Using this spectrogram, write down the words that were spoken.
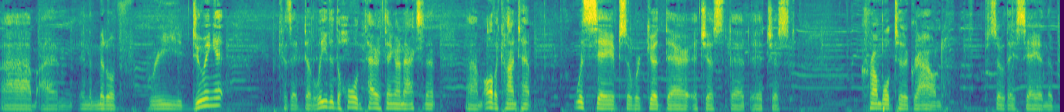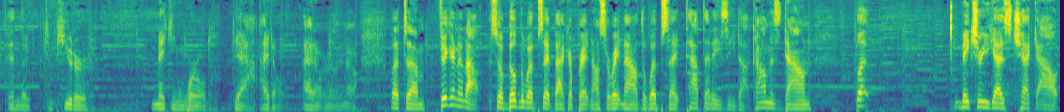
Um, I'm in the middle of redoing it because I deleted the whole entire thing on accident. Um, all the content was saved, so we're good there. It just that it just crumbled to the ground, so they say in the in the computer making world. Yeah, I don't I don't really know, but um, figuring it out. So building the website back up right now. So right now the website tap.az.com is down, but make sure you guys check out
